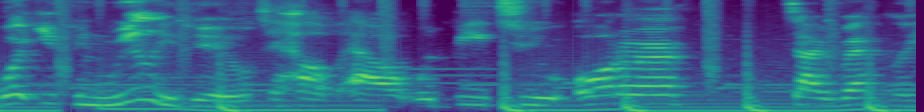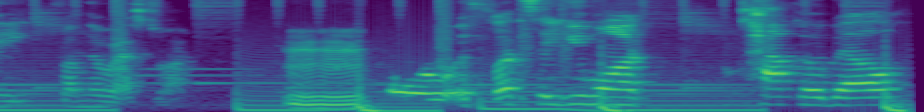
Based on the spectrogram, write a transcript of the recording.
what you can really do to help out would be to order directly from the restaurant. Mhm. So if let's say you want Taco Bell,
